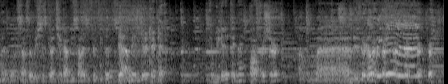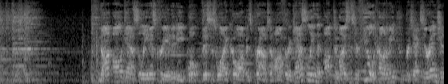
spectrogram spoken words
All right, well, it sounds like we should go check out these salads at 50 Foods. Yeah, maybe get a picnic. Can we get a picnic? Oh, for sure. Oh, man. Is it going to be good? Not all gasoline is created equal. This is why Co-op is proud to offer a gasoline that optimizes your fuel economy, protects your engine,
